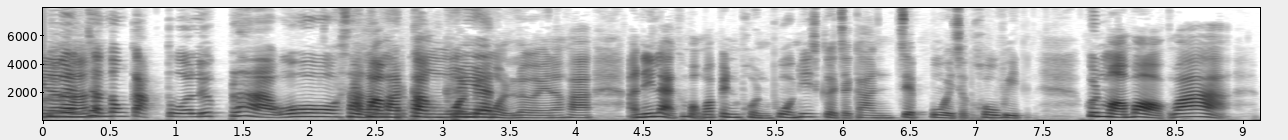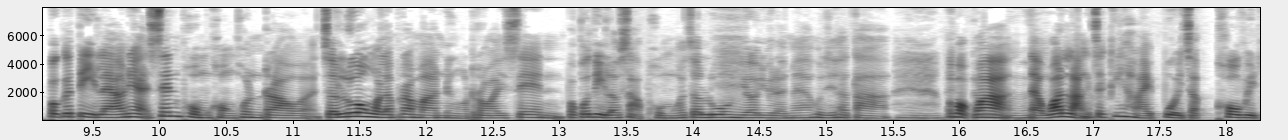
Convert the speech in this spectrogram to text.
เพื่นะอนคะฉันต้องกักตัวหรือเปล่า โอ้สามีรความพัดควากัมงเควลรีไปยดหมดเลยนะคะ อันนี้แหละเขาบอกว่าเป็นผลพวงที่เกิดจากการเจ็บป่วยจากโควิด คุณหมอบอกว่าปกติแล้วเนี่ยเส้นผมของคนเราอะจะล่วงวันละประมาณ 100 เส้น ปกติเราสระผมก็จะล่วงเยอะอยู่แล้วแม่คุณจิตตาก็บอกว่าแต่ว่าหลังจากที่หายป่วยจากโควิด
